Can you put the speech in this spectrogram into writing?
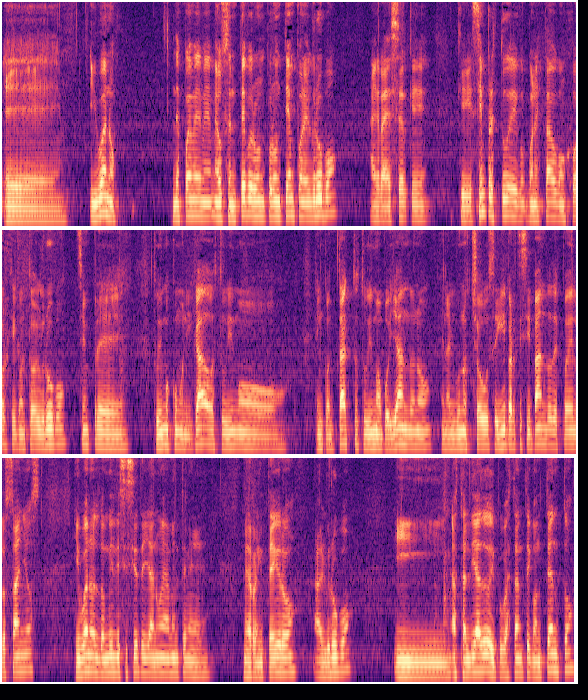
Eh, y bueno después me, ausenté por un, por un tiempo en el grupo. Agradecer que, que siempre estuve co- conectado con Jorge, con todo el grupo, siempre estuvimos comunicados, estuvimos en contacto, estuvimos apoyándonos. En algunos shows, seguí participando después de los años y bueno, el 2017 ya nuevamente me, reintegro al grupo y hasta el día de hoy pues bastante contento.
